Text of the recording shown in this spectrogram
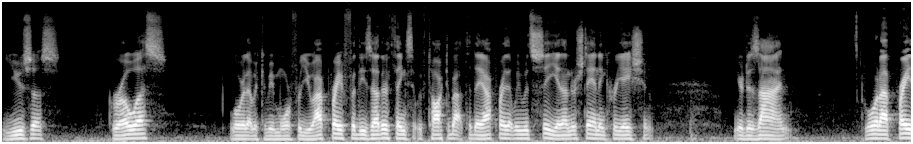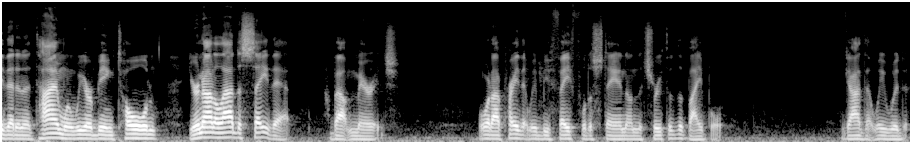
use us, grow us. Lord, that we can be more for you. I pray for these other things that we've talked about today. I pray that we would see and understand in creation your design. Lord, I pray that in a time when we are being told you're not allowed to say that about marriage, Lord, I pray that we'd be faithful to stand on the truth of the Bible. God, that we would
